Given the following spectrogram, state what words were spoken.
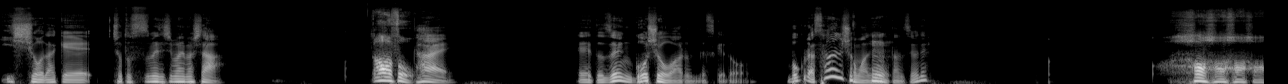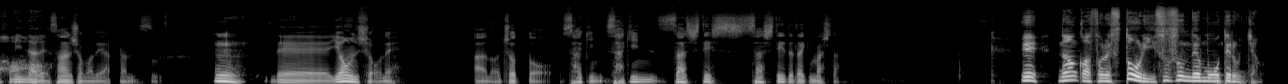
一章だけちょっと進めてしまいました。あ、ああ、そう。はい。えっ、と、全5章あるんですけど、僕ら3章までやったんですよね。ははははは。みんなで。3章までやったんです。うん。で、4章ね、あの、ちょっと先に、先にさして、さしていただきました。え、なんかそれストーリー進んでもうてるんじゃん。ん？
